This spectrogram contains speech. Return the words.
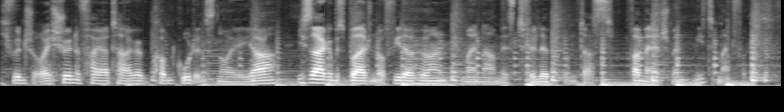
Ich wünsche euch schöne Feiertage, kommt gut ins neue Jahr. Ich sage bis bald und auf Wiederhören. Mein Name ist Philipp und das war Management Meets Mindfulness.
